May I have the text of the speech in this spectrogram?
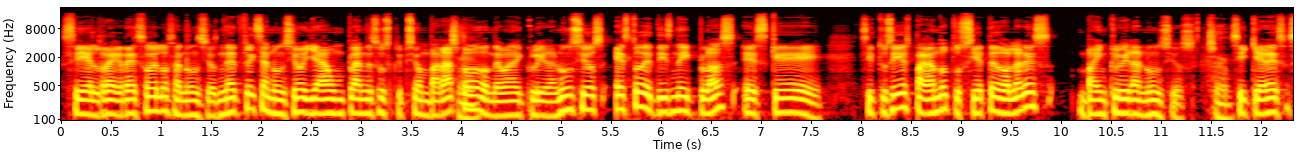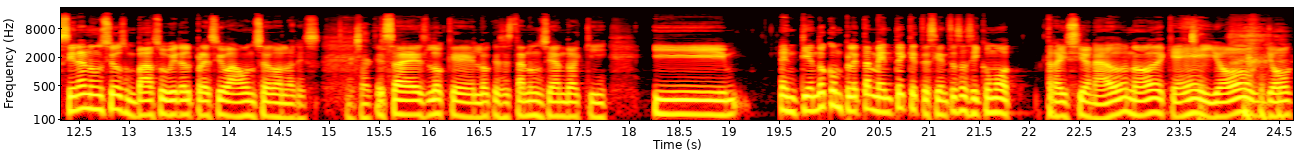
Sí, el regreso de los anuncios. Netflix anunció ya un plan de suscripción barato donde van a incluir anuncios. Esto de Disney Plus es que si tú sigues pagando tus 7 dólares, va a incluir anuncios. Si quieres sin anuncios, va a subir el precio a 11 dólares. Exacto. Esa es lo que, lo que se está anunciando aquí. Y entiendo completamente que te sientes así como traicionado, ¿no? De que, hey, yo, yo,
